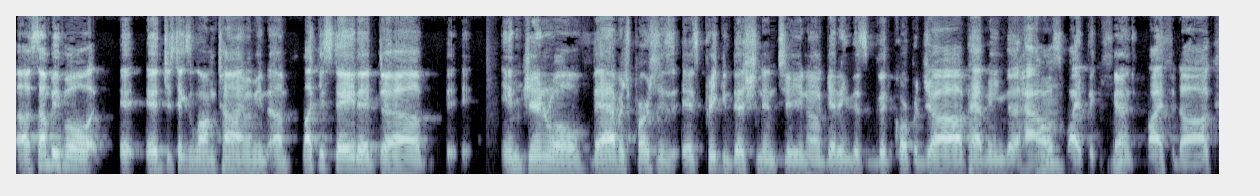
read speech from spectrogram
uh some people. It, it just takes a long time. I mean, um, like you stated, uh, in general, the average person is, is preconditioned into you know getting this good corporate job, having the house, mm-hmm. wife, fence, yeah. wife, a dog,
